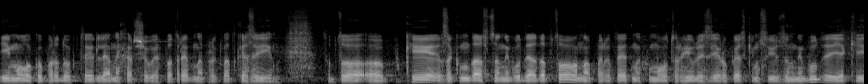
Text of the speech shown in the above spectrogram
і молокопродукти для нехарчових потреб, наприклад, казеїн. Тобто, е, поки законодавство не буде адаптовано, паритетних умов торгівлі з Європейським Союзом не буде, які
